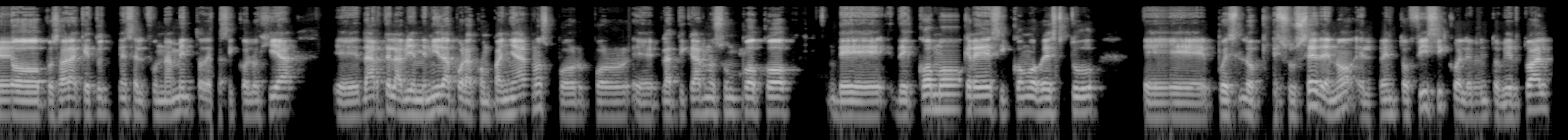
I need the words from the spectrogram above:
pero pues ahora que tú tienes el fundamento de la psicología, eh, darte la bienvenida por acompañarnos, por, por platicarnos un poco de, cómo crees y cómo ves tú pues lo que sucede, ¿no? El evento físico, el evento virtual.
